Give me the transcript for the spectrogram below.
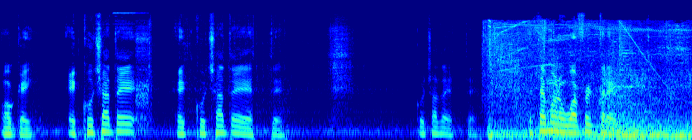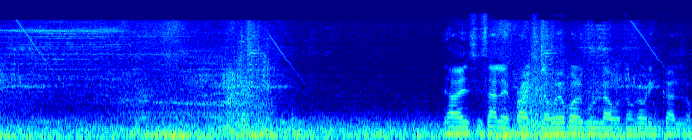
Ok. Escúchate, escúchate este. Escúchate este. Este es Modern Warfare 3. A ver si sale Price. Lo veo por algún lado. Tengo que brincarlo.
